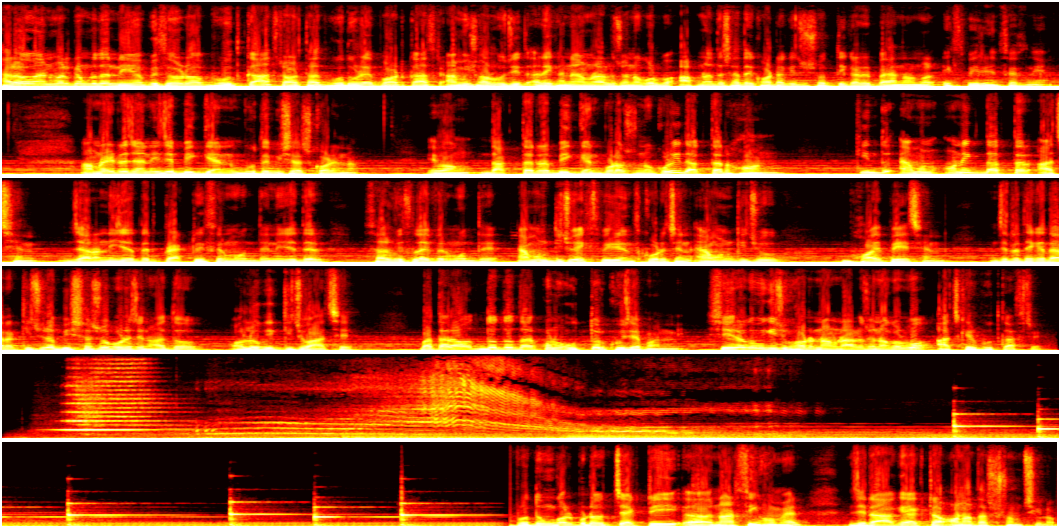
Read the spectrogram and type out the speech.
Hello and welcome to the new episode of Bhootcast অর্থাৎ ভূতুড়ে podcast আমি সর্বজিৎ, আর এখানে আমরা আলোচনা করব আপনাদের সাথে ঘটা কিছু সত্যিকারের প্যারানর্মাল এক্সপিরিয়েন্সেস নিয়ে। আমরা এটা জানি যে বিজ্ঞান ভূতে বিশ্বাস করে না, এবং ডাক্তাররা বিজ্ঞান পড়াশুনো করেই ডাক্তার হন। কিন্তু এমন অনেক ডাক্তার আছেন যারা নিজেদের প্র্যাকটিসের মধ্যে, নিজেদের সার্ভিস লাইফের মধ্যে এমন কিছু এক্সপিরিয়েন্স করেছেন, এমন কিছু ভয় পেয়েছেন, যেটা থেকে তারা কিছুটা বিশ্বাসও করেছেন, হয়তো অলৌকিক কিছু আছে। বা তারা অন্তত তার কোনো উত্তর খুঁজে পাননি। সেই রকমই কিছু ঘটনা আমরা আলোচনা করব আজকের ভূতকাস্টে। প্রথম গল্পটা হচ্ছে একটি নার্সিং হোমের যেটা আগে একটা অনাথ আশ্রম ছিল।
